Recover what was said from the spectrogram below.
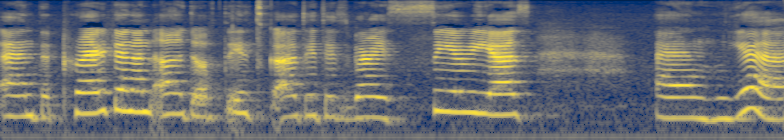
and depression and all those things because it is very serious. And yeah.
